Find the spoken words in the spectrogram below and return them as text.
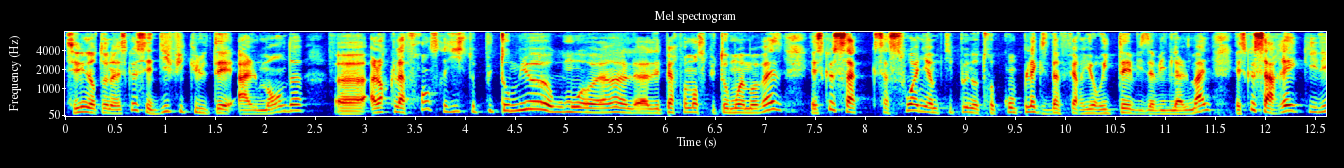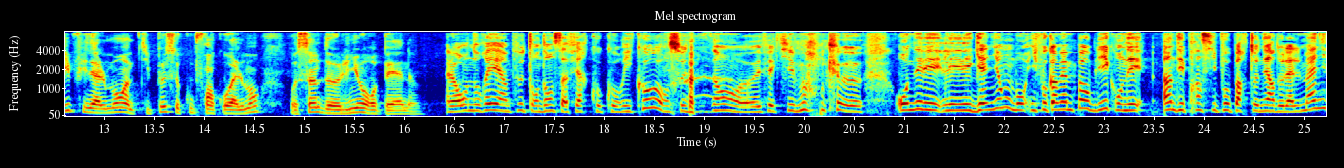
Céline Antonin, est-ce que ces difficultés allemandes, alors que la France résiste plutôt mieux, ou hein, les performances plutôt moins mauvaises, est-ce que ça, soigne un petit peu notre complexe d'infériorité vis-à-vis de l'Allemagne? Est-ce que ça rééquilibre finalement un petit peu ce couple franco-allemand au sein de l'Union européenne? Alors on aurait un peu tendance à faire cocorico en se disant euh, effectivement que on est les, gagnants. Bon, il faut quand même pas oublier qu'on est un des principaux partenaires de l'Allemagne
